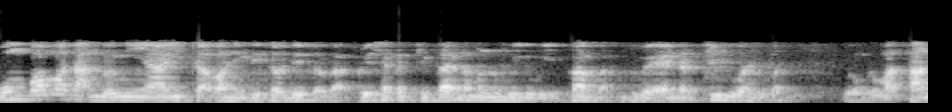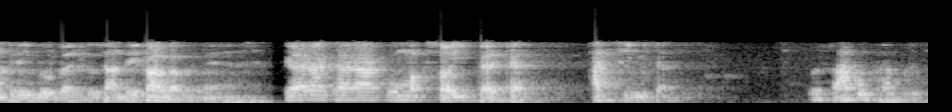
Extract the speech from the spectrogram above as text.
Umpama tak nggo ngiyai dakwah ning desa-desa Kak, duit 50 juta nemen luwi-luwi, paham gak? Duwe energi luwih-luwih. Wong rumah santri, gue bantu santri, paham gak? Gara-gara aku maksa ibadah, haji misalnya. Terus aku bangkrut.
